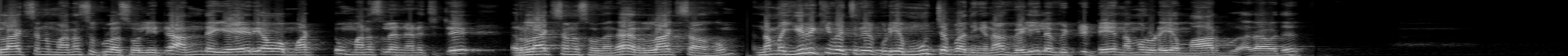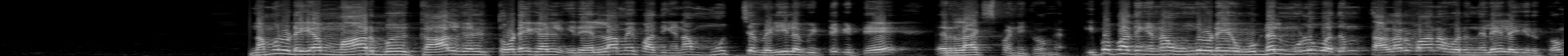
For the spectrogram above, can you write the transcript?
ரிலாக்ஸ்னு மனசுக்குள்ள சொல்லிட்டு அந்த ஏரியாவை மட்டும் மனசுல நினைச்சிட்டு ரிலாக்ஸ்னு சொல்லுங்க. ரிலாக்ஸ் ஆகும். நம்ம இறுக்கி வச்சிருக்கக்கூடிய மூச்சை பாத்தீங்கன்னா வெளியில விட்டுட்டே நம்மளுடைய மார்பு அதாவது நம்மளுடைய மார்பு கால்கள் தொடைகள் இது எல்லாமே பாத்தீங்கன்னா மூச்சை வெளியில விட்டுக்கிட்டே ரிலாக்ஸ் பண்ணிக்கோங்க. இப்ப பாத்தீங்கன்னா உங்களுடைய உடல் முழுவதும் தளர்வான ஒரு நிலையில இருக்கும்.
